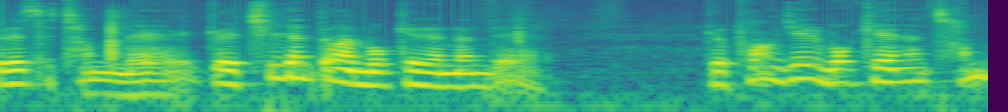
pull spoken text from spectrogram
그래서 참, 내, 그 7년 동안 목회를 했는데, 그 포항제일 목회는 참,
